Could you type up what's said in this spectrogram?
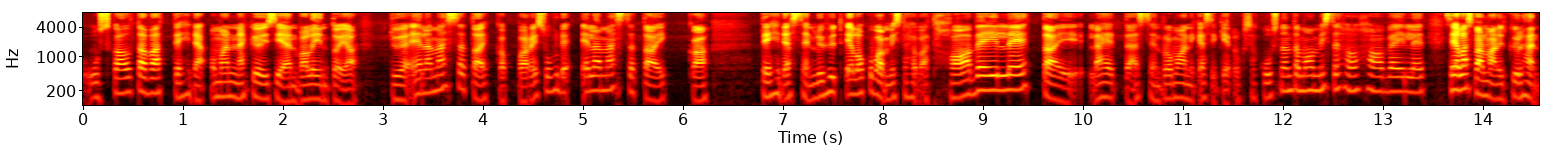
uskaltavat tehdä oman näköisiään valintoja työelämässä tai parisuhdeelämässä tai tehdä sen lyhyt elokuva, mistä he ovat haaveilleet, tai lähettää sen romaanikäsikirjoituksessa kustantamoon, mistä he ovat haaveilleet. Sellaista varmaan nyt kyllähän,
